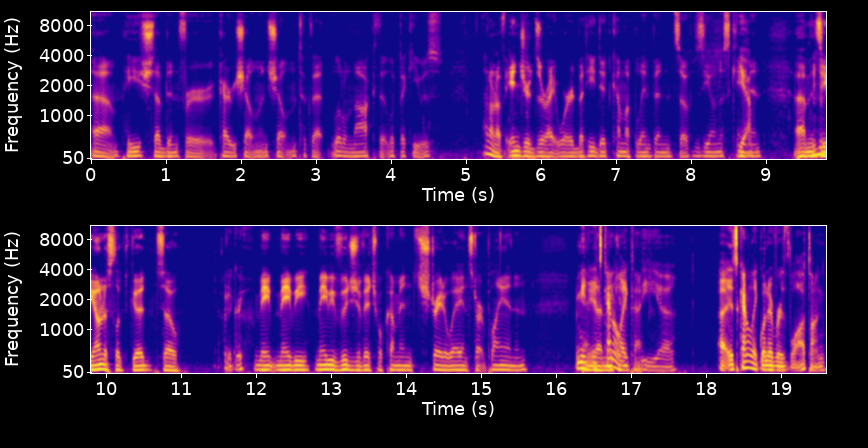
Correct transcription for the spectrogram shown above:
Um, he subbed in for Khiry Shelton, and Shelton took that little knock that looked like he was. I don't know if injured's the right word, but he did come up limping. So Tzionis came Yeah. in, um, and Mhm. Tzionis looked good. So I would agree. may, maybe maybe Vujanovic will come in straight away and start playing. And I mean, and, it's uh, kind of like the. Uh, uh, it's kind of like whenever Zlatan,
